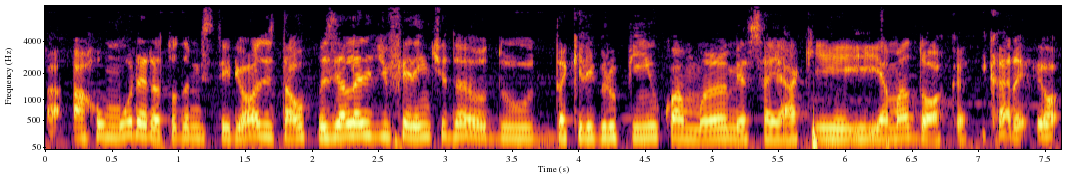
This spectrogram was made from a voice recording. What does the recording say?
a, a Homura era toda misteriosa e tal, mas ela era diferente do, do daquele grupinho com a Mami, a Sayaki e a Madoka. E cara, eu,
